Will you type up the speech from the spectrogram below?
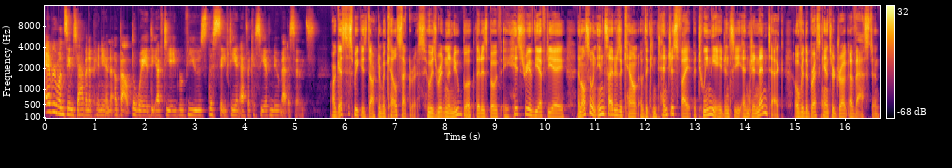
Everyone seems to have an opinion about the way the FDA reviews the safety and efficacy of new medicines. Our guest this week is Dr. Mikkael Sekeres, who has written a new book that is both a history of the FDA and also an insider's account of the contentious fight between the agency and Genentech over the breast cancer drug Avastin.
